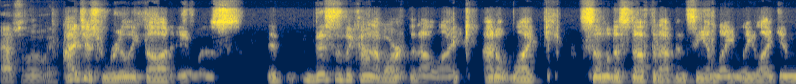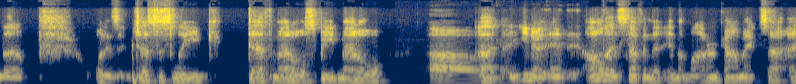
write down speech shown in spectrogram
absolutely. I just really thought it was. It, this is the kind of art that I like. I don't like some of the stuff that I've been seeing lately, like in the what is it, Justice League Death Metal, Speed Metal. Oh, Uh, you know, it, all that stuff in the in the modern comics. I, I,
